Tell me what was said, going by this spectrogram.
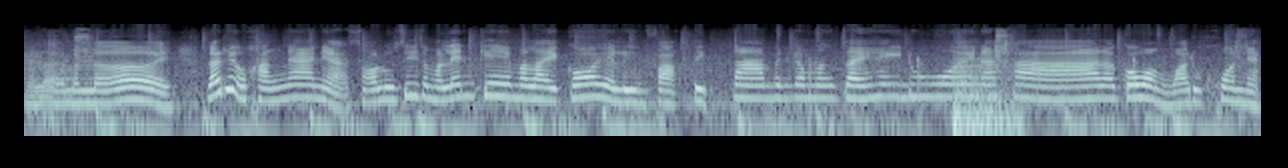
มาเลยมาเลย แล้วเดี๋ยวครั้งหน้าเนี่ย ซอลูซี่จะมาเล่นเกมอะไรก็อย่าลืมฝากติดตามเป็นกำลังใจให้ด้วย นะคะ แล้วก็หวังว่าทุกคนเนี่ย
